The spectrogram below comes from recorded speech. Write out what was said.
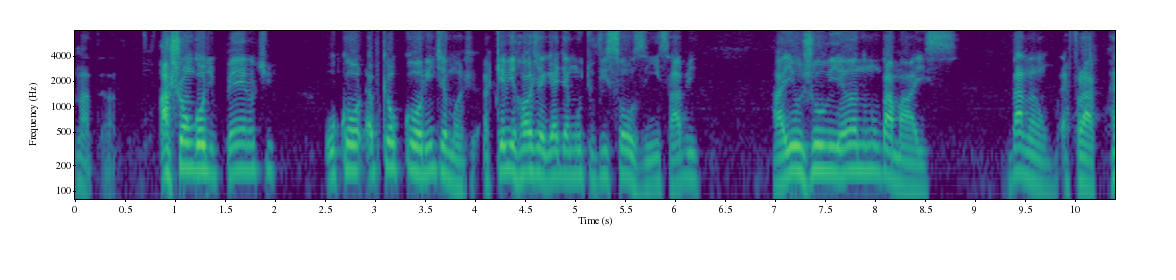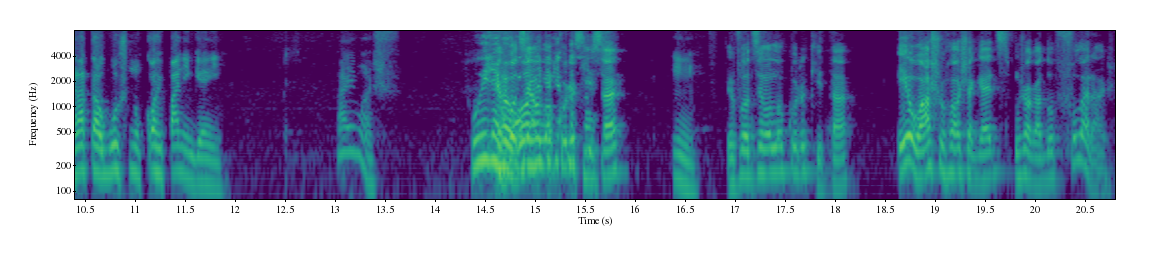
nada, nada. Achou um gol de pênalti. O Cor... É porque o Corinthians, mano, aquele Roger Guedes é muito viçosinho, sabe? Aí o Juliano não dá mais. Dá não, é fraco. Renato Augusto não corre para ninguém. Aí, macho. O William Eu vou dizer uma loucura aqui, certo? Hum. Eu vou dizer uma loucura aqui, tá? Eu acho o Roger Guedes um jogador fuleiragem.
